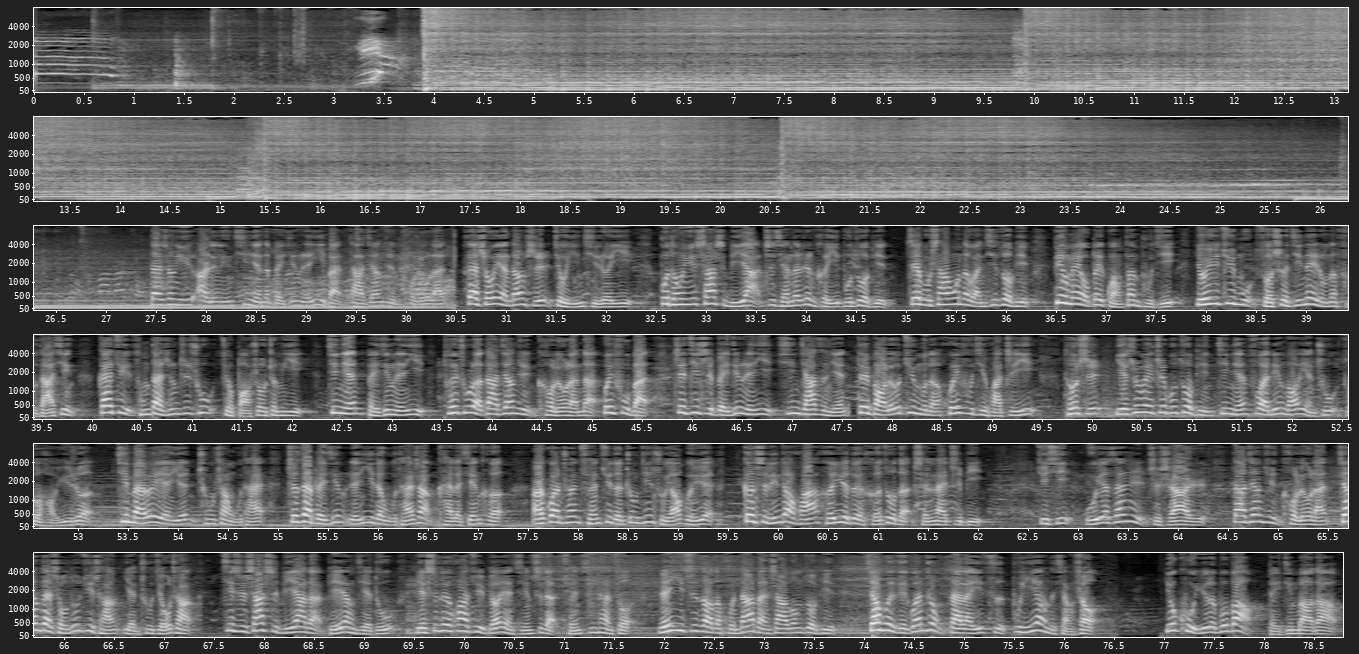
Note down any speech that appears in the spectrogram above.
诞生于二零零七年的北京人艺版《大将军寇留兰》在首演当时就引起热议。不同于莎士比亚之前的任何一部作品，这部莎翁的晚期作品并没有被广泛普及。由于剧目所涉及内容的复杂性，该剧从诞生之初就饱受争议。今年北京人艺推出了《大将军寇留兰》的恢复版，这既是北京人艺新甲子年对保留剧目的恢复计划之一，同时也是为这部作品今年父爱丁堡演出做好预热。近百位演员冲上舞台，这在北京人艺的舞台上开了先河。而贯穿全剧的重金属摇滚乐，更是林兆华和乐队合作的神来之笔。据悉，五月三日至十二日，大将军寇留兰将在首都剧场演出九场，既是莎士比亚的别样解读，也是对话剧表演形式的全新探索。人艺制造的混搭版莎翁作品，将会给观众带来一次不一样的享受。优酷娱乐播报，北京报道。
